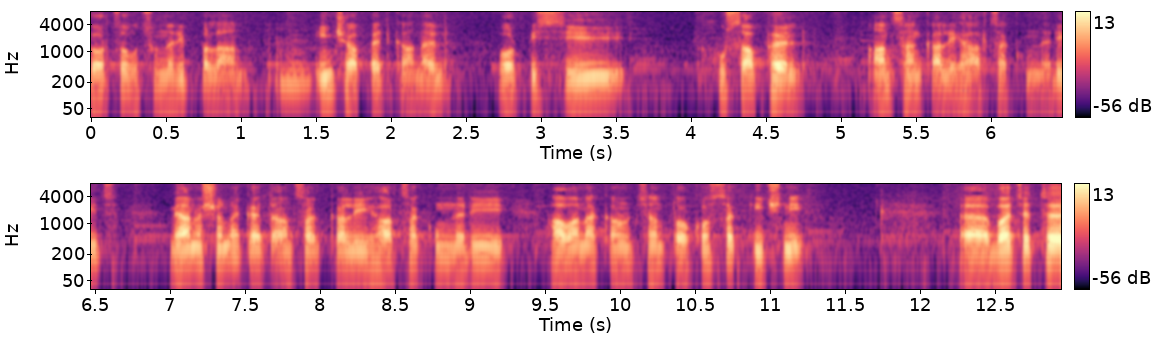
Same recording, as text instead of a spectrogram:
գործողությունների պլան, ինչա պետք անել, որպիսի խուսափել անցանկալի հարցակումներից, միանշանակ այդ անցանկալի հարցակումների հավանականության տոկոսը կիջնի։ Բայց եթե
